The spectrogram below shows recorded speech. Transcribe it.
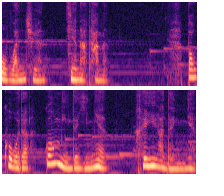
我完全接纳他们，包括我的光明的一面、黑暗的一面。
